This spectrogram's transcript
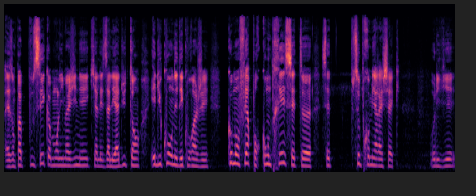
elles, pas poussé comme on l'imaginait, qu'il y a les aléas du temps et du coup on est découragé. Comment faire pour contrer cette, cette ce premier échec, Olivier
